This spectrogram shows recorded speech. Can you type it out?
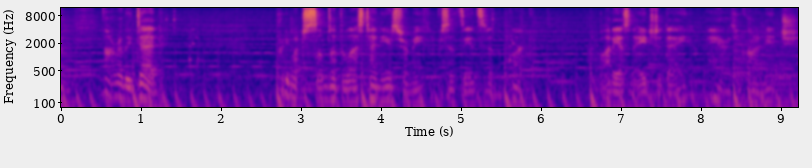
and not really dead. Pretty much sums up the last 10 years for me, ever since the incident in the park. Body hasn't aged a day, hair hasn't grown an inch.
